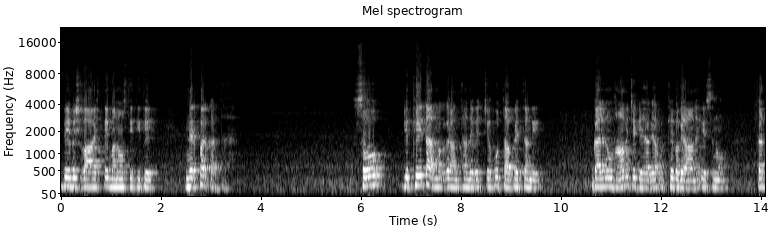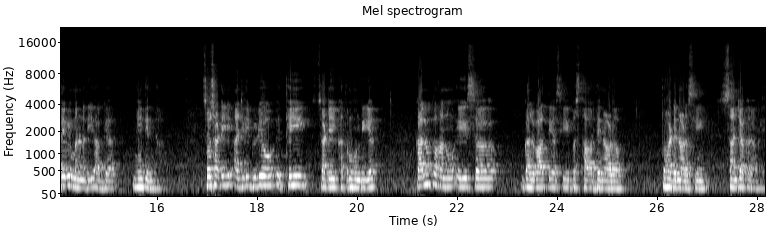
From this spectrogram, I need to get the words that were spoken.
ਦੇ ਵਿਸ਼ਵਾਸ ਤੇ ਮਨੋਸਥਿਤੀ ਤੇ ਨਿਰਭਰ ਕਰਦਾ ਹੈ। ਸੋ ਜਿੱਥੇ ਧਾਰਮਿਕ ਗ੍ਰੰਥਾਂ ਦੇ ਵਿੱਚ ਭੂਤਾਂ ਪ੍ਰੇਤਾਂ ਦੀ ਗੱਲ ਨੂੰ ਹਾਂ ਵਿੱਚ ਕਿਹਾ ਗਿਆ, ਉੱਥੇ ਵਿਗਿਆਨ ਇਸ ਨੂੰ ਕਦੇ ਵੀ ਮੰਨਣ ਦੀ ਆਗਿਆ ਨਹੀਂ ਦਿੰਦਾ। ਸੋ ਸਾਡੀ ਅੱਜ ਦੀ ਵੀਡੀਓ ਇੱਥੇ ਹੀ ਸਾਡੀ ਖਤਮ ਹੁੰਦੀ ਹੈ। ਕੱਲ ਨੂੰ ਤੁਹਾਨੂੰ ਇਸ ਗੱਲਬਾਤ ਤੇ ਅਸੀਂ ਵਿਸਥਾਰ ਦੇ ਨਾਲ ਤੁਹਾਡੇ ਨਾਲ ਅਸੀਂ ਸਾਂਝਾ ਕਰਾਂਗੇ।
